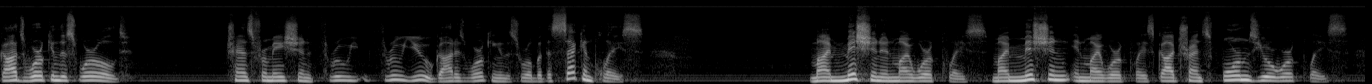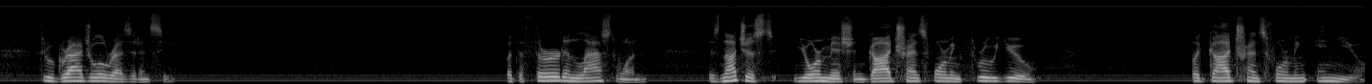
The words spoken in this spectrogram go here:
God's work in this world, transformation through, through you, God is working in this world. But the second place, my mission in my workplace, my mission in my workplace, God transforms your workplace through gradual residency. But the third and last one is not just your mission, God transforming through you, but God transforming in you.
